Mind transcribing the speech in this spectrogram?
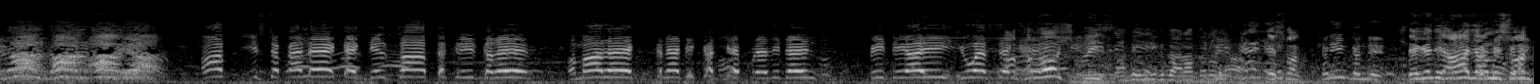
इमरान खान आ गया अब इससे पहले कि गिल साहब तकरीर करें हमारे कनेटिकट के प्रेसिडेंट पीटीआई यूएसए खामोश प्लीज़ इस वक्त। शरीफ गंदे। देखिए जी आज हम इस वक्त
